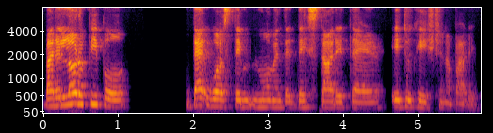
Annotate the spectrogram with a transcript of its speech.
But a lot of people that was the moment that they started their education about it.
